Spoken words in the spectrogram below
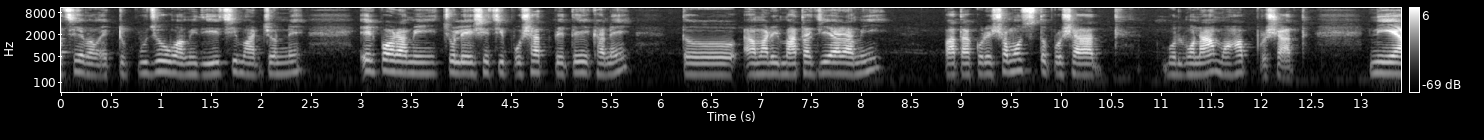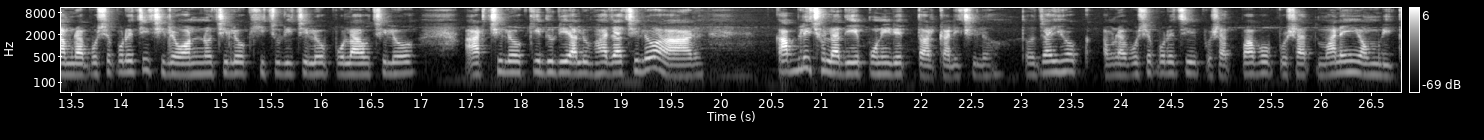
আছে এবং একটু পুজোও আমি দিয়েছি মার জন্যে। এরপর আমি চলে এসেছি প্রসাদ পেতে এখানে। তো আমার এই মাতাজি আর আমি পাতা করে সমস্ত প্রসাদ বলব না, মহাপ্রসাদ। নিয়ে আমরা বসে পড়েছি। ছিল অন্ন ছিল, খিচুড়ি ছিল, পোলাও ছিল, আর ছিল কিদুরি আলু ভাজা ছিল, আর কাবলি ছোলা দিয়ে পনিরের তরকারি ছিল। তো যাই হোক, আমরা বসে পড়েছি, প্রসাদ পাবো। প্রসাদ মানেই অমৃত।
